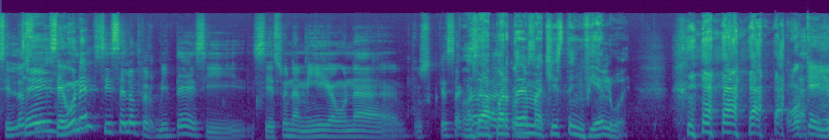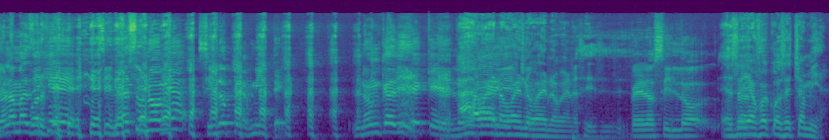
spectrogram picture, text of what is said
Sí Sí. Según él, sí se lo permite si, si es una amiga, una. Pues que se O sea, aparte de machista infiel, güey. Ok, yo la más ¿Por dije, qué? si no es su novia, sí lo permite. Nunca dije que lo Ah, bueno, bueno, bueno, bueno, sí, sí, sí. Pero si lo. o Eso sea, ya fue cosecha mía.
